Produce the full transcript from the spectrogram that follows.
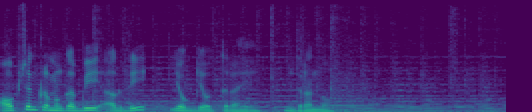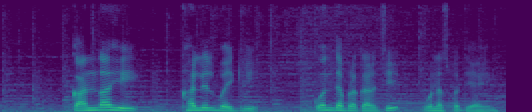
ऑप्शन क्रमांक बी अगदी योग्य उत्तर आहे मित्रांनो. कांदा ही खालीलपैकी कोणत्या प्रकारची वनस्पती आहे?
